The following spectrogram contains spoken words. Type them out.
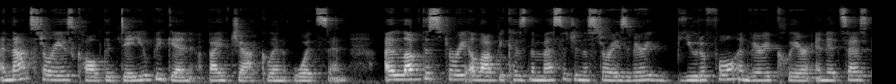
And that story is called The Day You Begin by Jacqueline Woodson. I love this story a lot because the message in the story is very beautiful and very clear. And it says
